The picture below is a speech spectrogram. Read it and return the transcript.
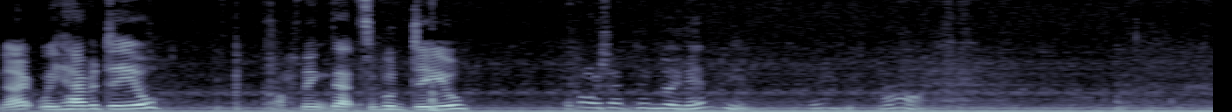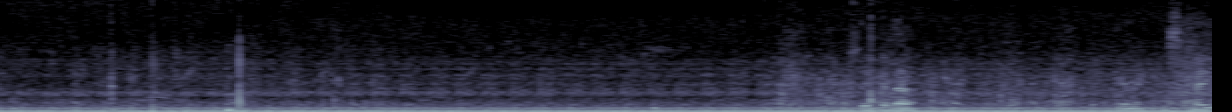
no, we have a deal. I think that's a good deal. I thought I said didn't need emptying. Jesus Christ. So you're gonna, you're gonna just keep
